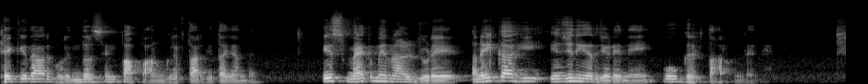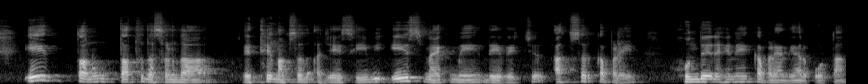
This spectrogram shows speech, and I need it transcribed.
ਠੇਕੇਦਾਰ ਗੁਰਿੰਦਰ ਸਿੰਘ ਪਾਪਾ ਨੂੰ ਗ੍ਰਿਫਤਾਰ ਕੀਤਾ ਜਾਂਦਾ ਹੈ। ਇਸ ਮਹਿਕਮੇ ਨਾਲ ਜੁੜੇ ਅਨੇਕਾਂ ਹੀ ਇੰਜੀਨੀਅਰ ਜਿਹੜੇ ਨੇ, ਉਹ ਗ੍ਰਿਫਤਾਰ ਹੁੰਦੇ ਨੇ। ਇਹ ਤੁਹਾਨੂੰ ਤੱਥ ਦੱਸਣ ਦਾ ਇੱਥੇ ਮਕਸਦ ਅਜੇ ਸੀ ਵੀ ਇਸ ਮਹਿਕਮੇ ਦੇ ਵਿੱਚ ਅਕਸਰ ਕਪੜੇ ਹੁੰਦੇ ਰਹੇ ਨੇ, ਕਪੜਿਆਂ ਦੀਆਂ ਰਿਪੋਰਟਾਂ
